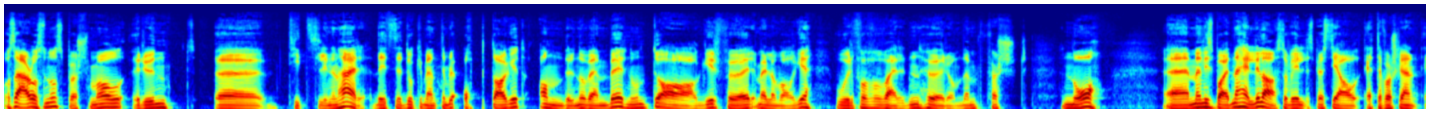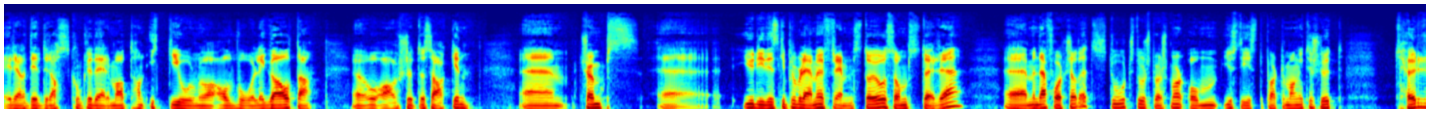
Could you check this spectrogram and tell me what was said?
Og så er det også noen spørsmål rundt uh, tidslinjen her. Disse dokumentene ble oppdaget 2.11., noen dager før mellomvalget. Hvorfor får verden høre om dem først nå. Eh, men hvis Biden er heldig, da, så vil spesialetterforskeren relativt raskt konkludere med at han ikke gjorde noe alvorlig galt da, eh, og avslutte saken. Trumps juridiske problemer fremstår jo som større, men det er fortsatt et stort stort spørsmål om Justisdepartementet til slutt tør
